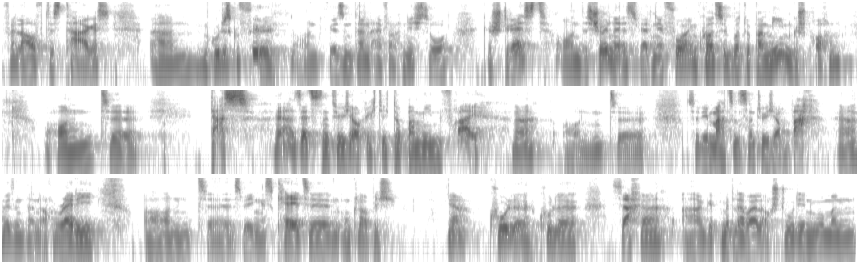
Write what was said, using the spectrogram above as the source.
Verlauf des Tages ähm, ein gutes Gefühl. Und wir sind dann einfach nicht so gestresst. Und das Schöne ist, wir hatten ja vorhin kurz über Dopamin gesprochen. Und äh, das ja, setzt natürlich auch richtig Dopamin frei. Ne? Und äh, zudem macht es uns natürlich auch wach. Ja? Wir sind dann auch ready. Und äh, deswegen ist Kälte eine unglaublich ja, coole, coole Sache. Äh, gibt mittlerweile auch Studien, wo man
